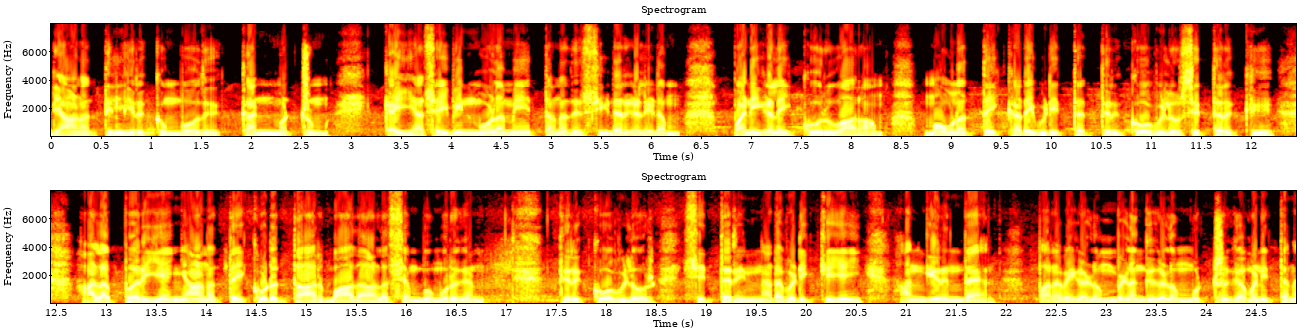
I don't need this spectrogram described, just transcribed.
தியானத்தில் இருக்கும்போது கண் மற்றும் கை அசைவின் மூலமே தனது சீடர்களிடம் பணிகளை கூறுவாராம். மௌனத்தை கடைபிடித்த திருக்கோவிலூர் சித்தருக்கு அளப்பரிய ஞானத்தை கொடுத்தார் பாதாள செம்பு முருகன் திருக்கோவிலூர் சித்தரின் நடவடிக்கையை அங்கிருந்த பறவைகளும் விலங்குகளும் முற்று கவனித்தன.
